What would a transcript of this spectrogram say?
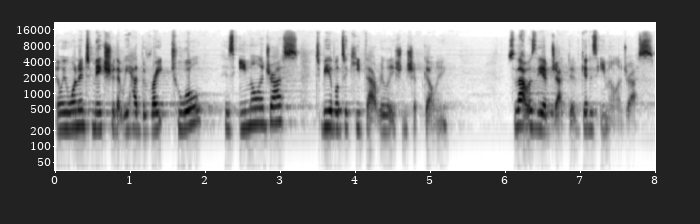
And we wanted to make sure that we had the right tool, his email address, to be able to keep that relationship going. So that was the objective get his email address.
